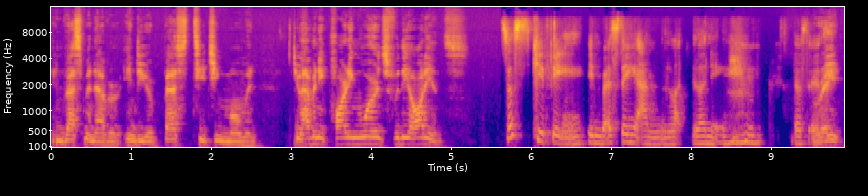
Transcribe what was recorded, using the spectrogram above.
investment ever into your best teaching moment. Do you have any parting words for the audience? Just keeping investing and learning. That's it. Great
